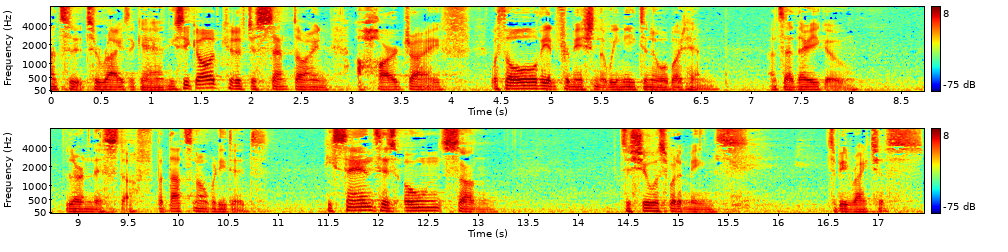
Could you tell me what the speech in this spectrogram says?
and to, to rise again. You see, God could have just sent down a hard drive with all the information that we need to know about him and said, There you go, learn this stuff. But that's not what he did. He sends his own son to show us what it means to be righteous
